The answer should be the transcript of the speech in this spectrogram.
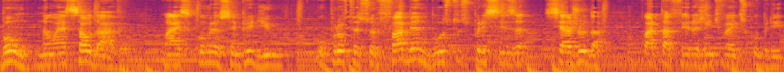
bom, não é saudável. Mas, como eu sempre digo, o professor Fabian Bustos precisa se ajudar. Quarta-feira a gente vai descobrir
